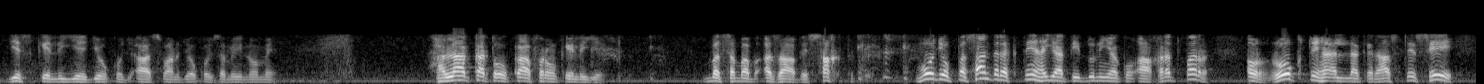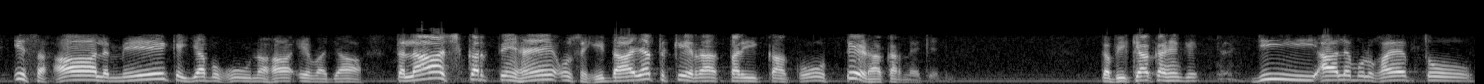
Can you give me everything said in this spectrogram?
جس کے لیے جو کچھ آسمان، جو کچھ زمینوں میں ہلاکت و کافروں کے لیے بسبب عذاب سخت کے۔ وہ جو پسند رکھتے ہیں حیاتی دنیا کو آخرت پر اور روکتے ہیں اللہ کے راستے سے، اس حال میں کہ یب ہو نہا اے وجہ تلاش کرتے ہیں اس ہدایت کے طریقہ کو ٹیڑھا کرنے کے لیے۔ کبھی کیا کہیں گے؟ جی عالم الغیب تو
